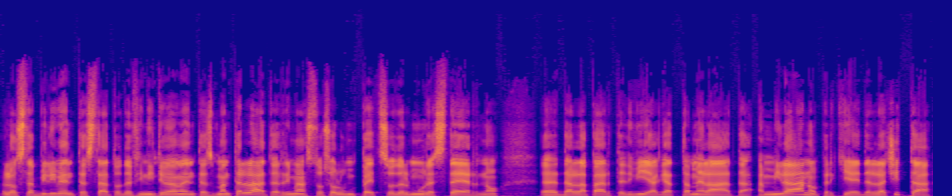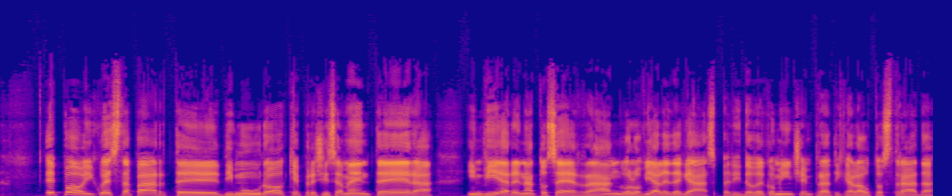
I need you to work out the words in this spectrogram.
lo stabilimento è stato definitivamente smantellato, è rimasto solo un pezzo del muro esterno eh, dalla parte di via Gattamelata a Milano per chi è della città e poi questa parte di muro, che precisamente era in via Renato Serra, angolo Viale De Gasperi, dove comincia in pratica l'autostrada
